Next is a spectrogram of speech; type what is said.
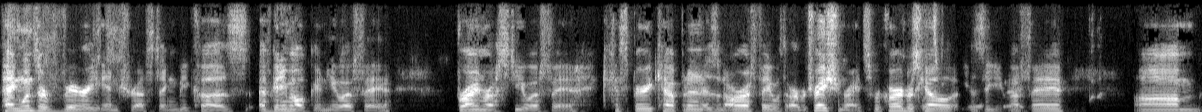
Penguins are very interesting because Evgeny Malkin, UFA, Bryan Rust, UFA, Kasperi Kapanen is an RFA with arbitration rights. Rickard Rakell is a UFA. Um,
